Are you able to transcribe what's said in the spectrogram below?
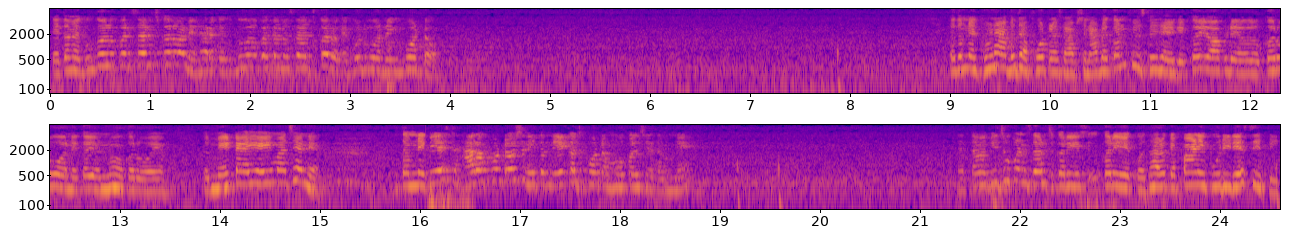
કે તમે ગૂગલ ઉપર સર્ચ કરો ને, ધારો કે ગૂગલ ઉપર તમે સર્ચ કરો કે ગુડ મોર્નિંગ ફોટો તો તમને ઘણા બધા ફોટોસ આપશે ને, આપણે કન્ફ્યુઝ થઈ જાય કે કયો આપણે કરવો અને કયો ન કરવો એમ. તો મેટા એમાં છે ને તમને બેસ્ટ સારો ફોટો છે ને તમને એક જ ફોટો મોકલશે તમને. તમે બીજું પણ સર્ચ કરી શકો, ધારો કે પાણીપુરી રેસીપી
